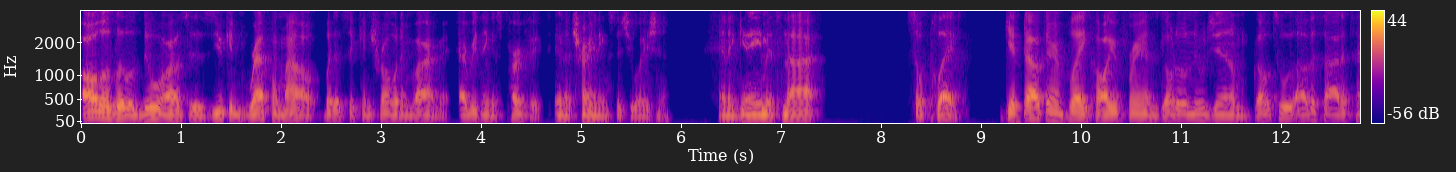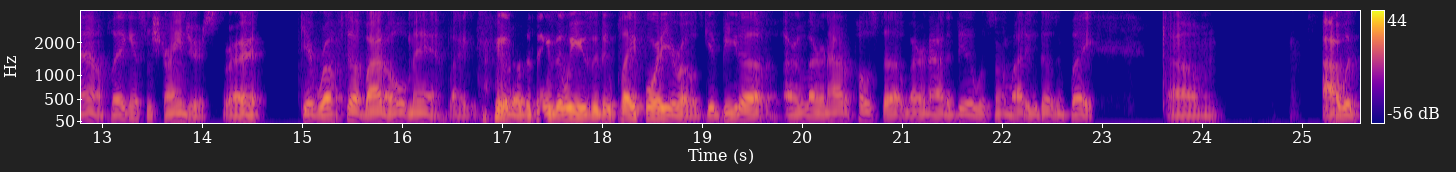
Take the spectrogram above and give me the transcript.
all those little nuances. You can rep them out, but it's a controlled environment. Everything is perfect in a training situation. In a game, it's not. So play. Get out there and play. Call your friends. Go to a new gym. Go to the other side of town. Play against some strangers. Right get roughed up by an old man. Like, you know, the things that we used to do, play 40 year olds, get beat up, or learn how to post up, learn how to deal with somebody who doesn't play. Um, I would,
